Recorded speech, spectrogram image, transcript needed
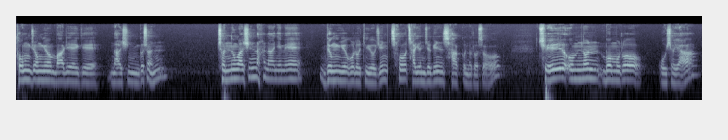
동정녀 마리에게 나신 것은 전능하신 하나님의 능력으로 되어진 초자연적인 사건으로서 죄 없는 몸으로 오셔야 어,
